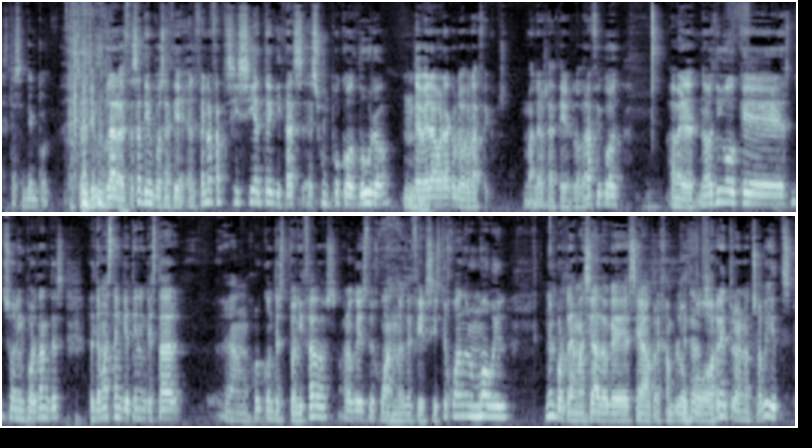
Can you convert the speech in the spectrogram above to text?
Estás a tiempo, ¿eh? Claro, estás a tiempo. Es decir, el Final Fantasy VII quizás es un poco duro de ver ahora con los gráficos. ¿Vale? O sea, es decir, los gráficos. A ver, no os digo que son importantes. El tema está en que tienen que estar a lo mejor contextualizados a lo que yo estoy jugando. Es decir, si estoy jugando en un móvil, no importa demasiado que sea, por ejemplo, un Quizás. juego retro en 8 bits.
